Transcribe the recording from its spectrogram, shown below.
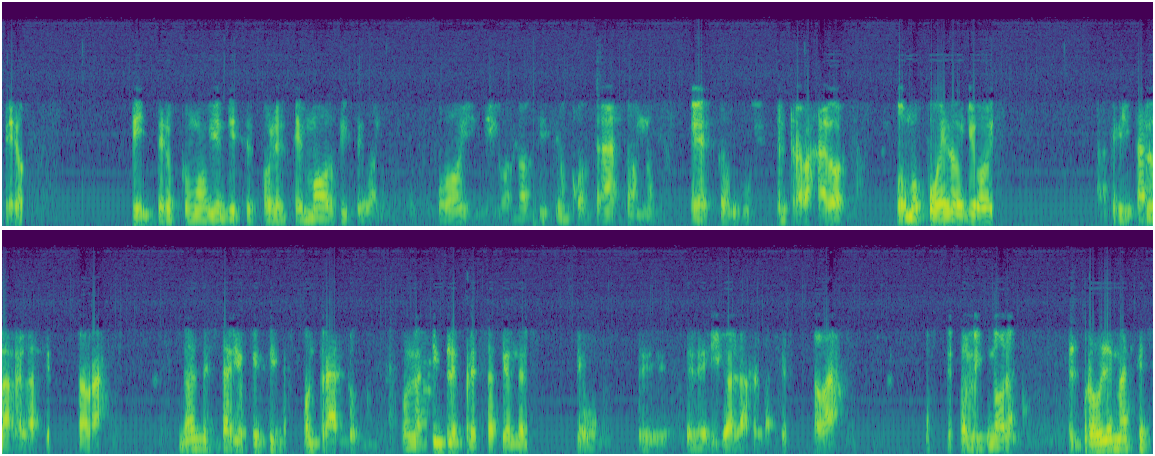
pero sí, pero como bien dices, por el temor, dice, bueno, voy, digo, no hice un contrato, no, esto, no, el trabajador, ¿cómo puedo yo acreditar la relación de trabajo? No es necesario que exista un contrato, con la simple prestación del servicio, bueno, se, se deriva la relación de trabajo, eso lo ignoran. El problema es que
